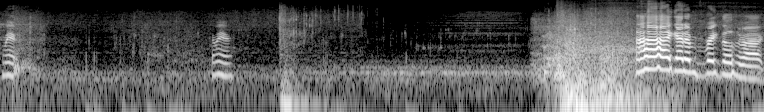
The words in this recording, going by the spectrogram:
Come here. Come here. I gotta break those rocks.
